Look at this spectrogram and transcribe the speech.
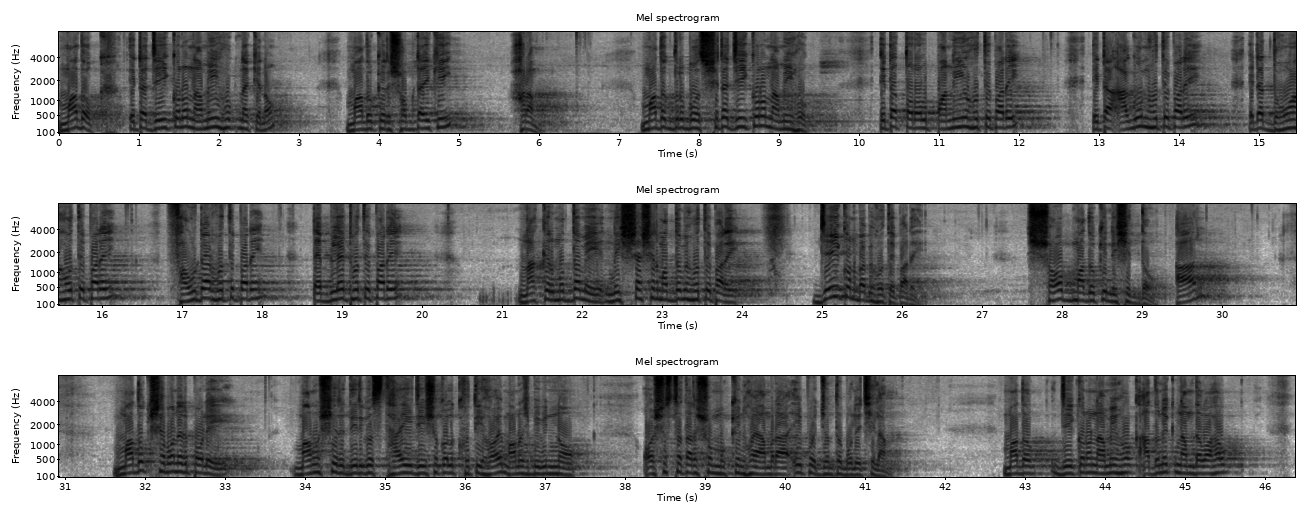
মাদক, এটা যেই কোনো নামেই হোক না কেন, মাদকের সবটাই কি? হারাম। মাদক দ্রব্য সেটা যেই কোনো নামেই হোক, এটা তরল পানীয় হতে পারে, এটা আগুন হতে পারে, এটা ধোঁয়া হতে পারে পাউডার হতে পারে ট্যাবলেট হতে পারে, নাকের মাধ্যমে, নিঃশ্বাসের মাধ্যমে হতে পারে, যেই কোনোভাবে হতে পারে। সব মাদকই নিষিদ্ধ। আর মাদক সেবনের ফলে মানুষের দীর্ঘস্থায়ী যে সকল ক্ষতি হয়, মানুষ বিভিন্ন অসুস্থতার সম্মুখীন হয় আমরা এই পর্যন্ত বলেছিলাম। মাদক যে কোনো নামই হোক, আধুনিক নাম দেওয়া হোক,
